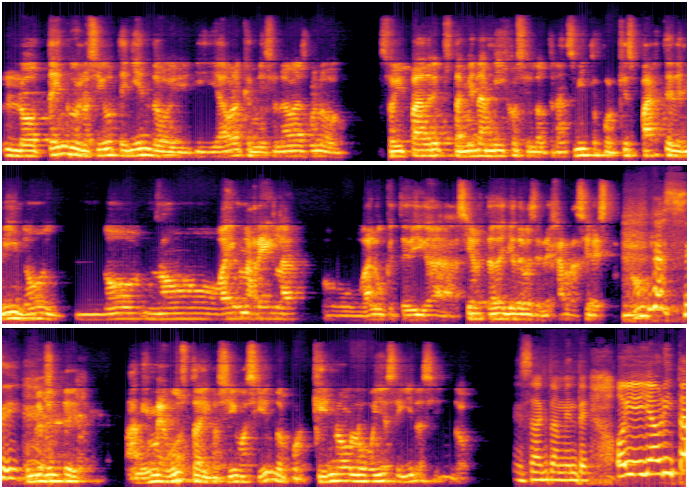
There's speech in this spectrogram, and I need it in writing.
lo tengo y lo sigo teniendo y, y ahora que mencionabas, bueno, soy padre, pues también a mi hijo se lo transmito porque es parte de mí, ¿no? No, no hay una regla o algo que te diga a cierta edad ya debes de dejar de hacer esto, ¿no? Sí. Simplemente a mí me gusta y lo sigo haciendo, ¿por qué no lo voy a seguir haciendo? Exactamente. Oye, y ahorita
